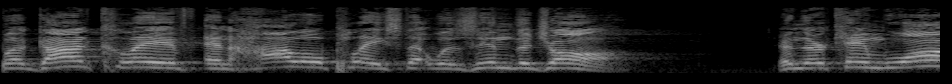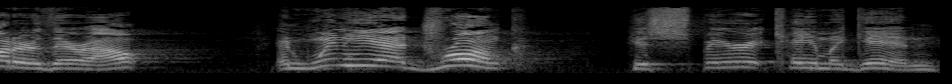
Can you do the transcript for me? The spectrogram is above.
But God claved an hollow place that was in the jaw, and there came water thereout. And when he had drunk, his spirit came again,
